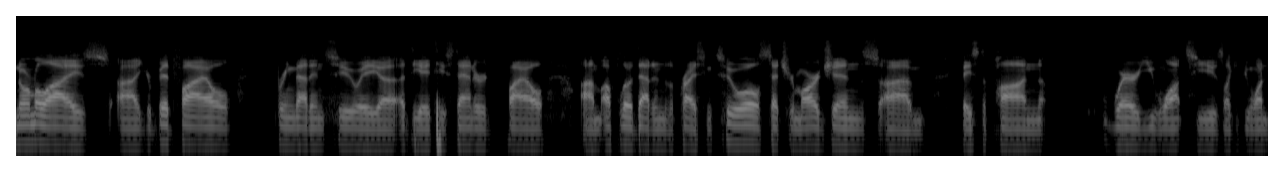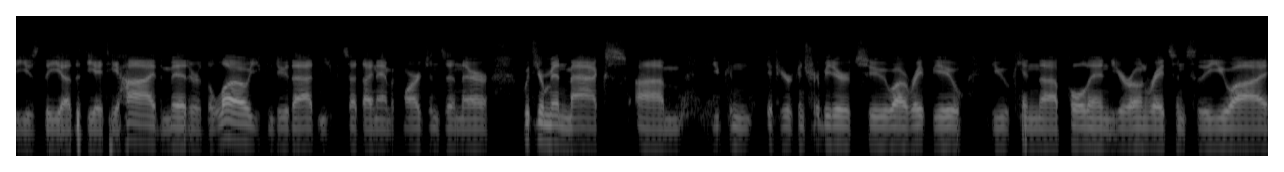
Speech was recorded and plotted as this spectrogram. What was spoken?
normalize uh, your bid file, bring that into a, uh, a DAT standard file, um, upload that into the pricing tool, set your margins um, based upon where you want to use, like if you want to use the uh, the DAT high, the mid, or the low, you can do that, and you can set dynamic margins in there with your min max. Um, you can, if you're a contributor to uh, RateView, you can uh, pull in your own rates into the UI.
